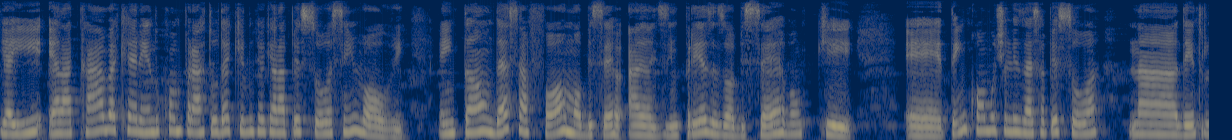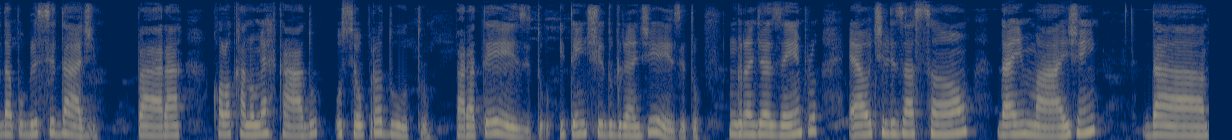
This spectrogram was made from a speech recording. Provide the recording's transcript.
e aí ela acaba querendo comprar tudo aquilo que aquela pessoa se envolve. Então, dessa forma, as empresas observam que é, tem como utilizar essa pessoa na, dentro da publicidade para colocar no mercado o seu produto para ter êxito e tem tido grande êxito. Um grande exemplo é a utilização da imagem da,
